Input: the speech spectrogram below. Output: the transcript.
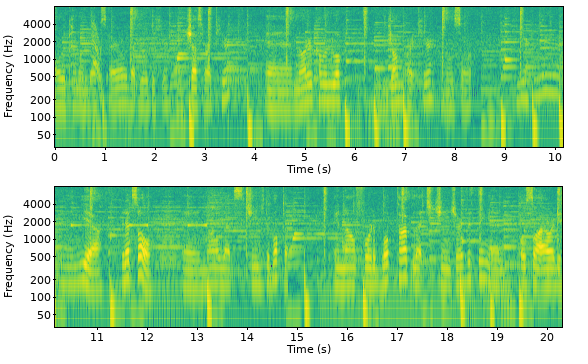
all the command blocks arrow that will be here and chest right here. And another command block and jump right here and also here here and yeah and that's all. And now let's change the block type and now for the block type let's change everything. And also I already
